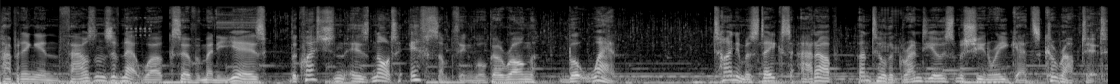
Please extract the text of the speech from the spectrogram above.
happening in thousands of networks over many years, the question is not if something will go wrong, but when. Tiny mistakes add up until the grandiose machinery gets corrupted.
